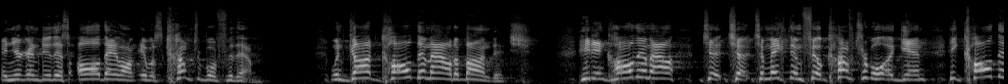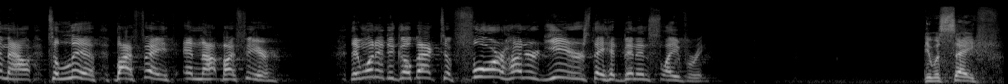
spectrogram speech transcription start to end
and you're going to do this all day long. It was comfortable for them. When God called them out of bondage, He didn't call them out to, to, to make them feel comfortable again. He called them out to live by faith and not by fear. They wanted to go back to 400 years they had been in slavery. It was safe,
